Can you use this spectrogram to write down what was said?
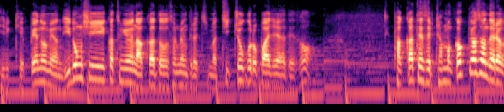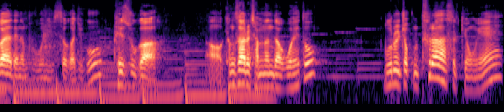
이렇게 빼놓으면 이동식 같은 경우는 아까도 설명드렸지만 뒤쪽으로 빠져야 돼서 바깥에서 이렇게 한번 꺾여서 내려가야 되는 부분이 있어가지고 배수가 어, 경사를 잡는다고 해도 물을 조금 틀어놨을 경우에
